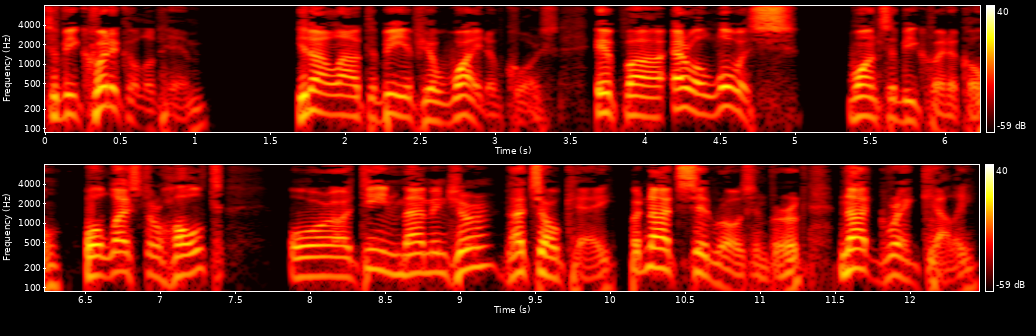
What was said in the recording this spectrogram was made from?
to be critical of him. You're not allowed to be if you're white, of course. If uh, Errol Louis wants to be critical, or Lester Holt, or uh, Dean Meminger, that's okay, but not Sid Rosenberg, not Greg Kelly.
